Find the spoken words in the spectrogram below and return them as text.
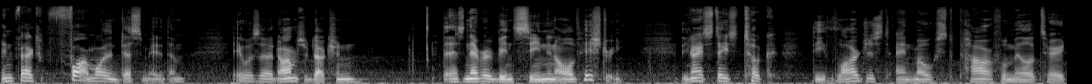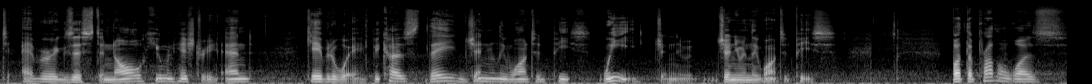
In fact, far more than decimated them. It was an arms reduction that has never been seen in all of history. The United States took the largest and most powerful military to ever exist in all human history and gave it away because they genuinely wanted peace. We genu- genuinely wanted peace. But the problem was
